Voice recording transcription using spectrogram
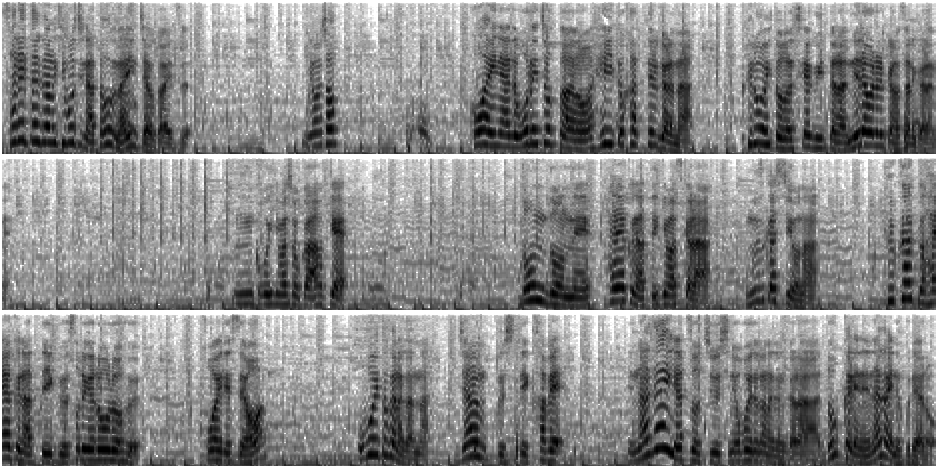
された側の気持ちになったことないんちゃうかあいつ。よいしょ。怖いなでも俺ちょっとあのヘイト買ってるからな。黒い人の近く行ったら狙われる可能性あるからね。うんここ行きましょうか。オッケー。どんどんね速くなっていきますから難しいよな。深く速くなっていくそれがロールオフ。怖いですよ。覚えとかなあかんな。ジャンプして壁。で長いやつを中心に覚えとかなあかんからどっかでね長いの来るやろ。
